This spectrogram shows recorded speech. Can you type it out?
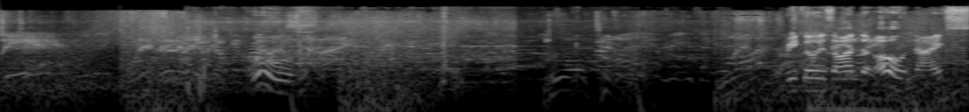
Ooh. Rikko is on the. Oh, nice.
